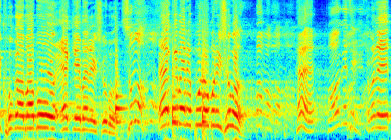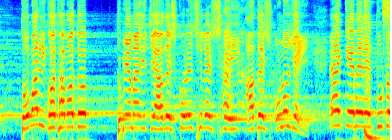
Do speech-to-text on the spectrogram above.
নয় খোকা বাবু একেবারে শুভ। শুভ। একেবারে পুরোপুরি শুভ। হ্যাঁ। মানে তোমারই কথা মতো তুমি আমাকে যে আদেশ করেছিলে সেই আদেশ অনুযায়ী একেবারে দুটো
